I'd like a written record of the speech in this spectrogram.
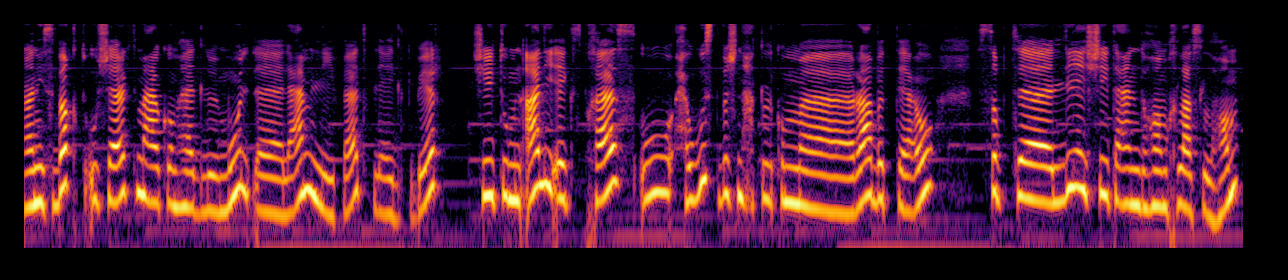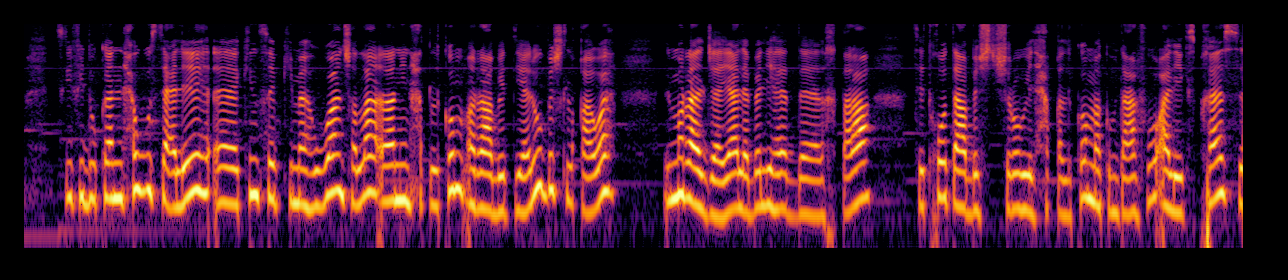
راني سبقت وشاركت معكم هاد le moule آه، العام اللي فات في العيد الكبير. شريته من AliExpress وحوست باش نحط لكم الرابط آه، تاعو. صبت آه، اللي شريت عندهم خلاص لهم. كيف دوكا نحوس عليه آه، كي نصيب كيما هو إن شاء الله راني نحط لكم الرابط ديالو باش تلقاوه المرة الجاية. على بالي هاد الخطرة c'est trop tard باش تشروه يلحق لكم. ماكم تعرفوا AliExpress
